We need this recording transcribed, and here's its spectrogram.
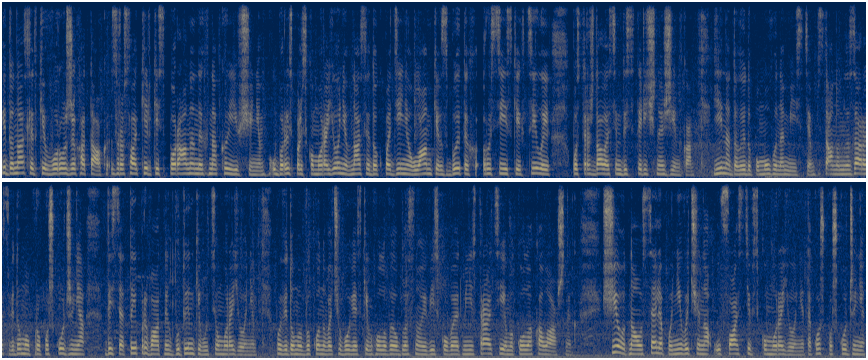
І до наслідків ворожих атак зросла кількість поранених на Київщині. У Бориспольському районі внаслідок падіння уламків збитих російських цілей постраждала 70-річна жінка. Їй надали допомогу на місці. Станом на зараз відомо про пошкодження 10 приватних будинків у цьому районі. Повідомив виконувач обов'язків голови обласної військової адміністрації Микола Калашник. Ще одна оселя понівечена у Фастівському районі. Також пошкоджені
